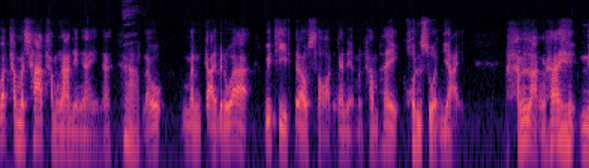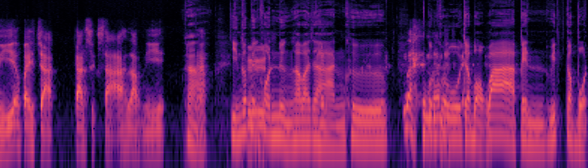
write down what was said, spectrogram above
ว่าธรรมชาติทำงานยังไงนะครับแล้วมันกลายเป็นว่าวิธีที่เราสอนกันเนี่ย มันทำให้คนส่วนใหญ่หันหลังให้หนีออกไปจากการศึกษาเหล่านี้ครับนะ ยินก็เป็นคือคนหนึ่งครับอาจารย์คือคุณครูจะบอกว่าเป็นวิทย์กบฏ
